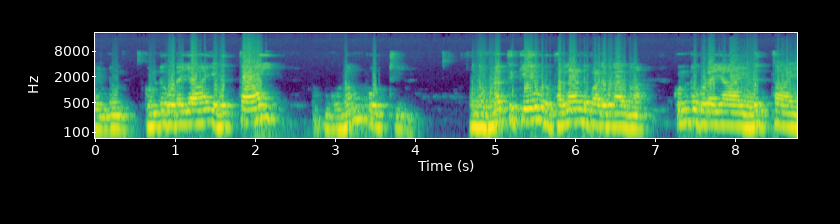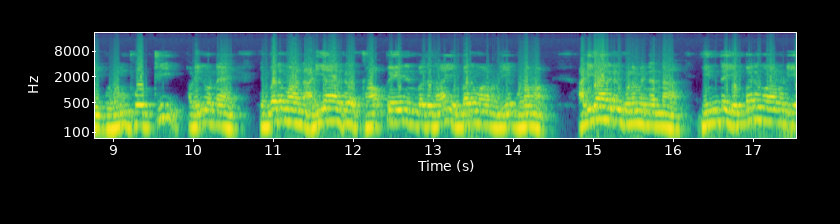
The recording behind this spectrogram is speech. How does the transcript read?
வேண்டும். குண்டுகுடையாய் எடுத்தாய் குணம் போற்றி. அந்த குணத்துக்கே ஒரு பல்லாண்டு பாடுகிறார்களாம். குண்டுகுடையாய் எடுத்தாய் குணம் போற்றி அப்படின்னு ஒண்ணு எம்பெருமான் அடியார்களை காப்பேன் என்பதுதான் எம்பெருமானுடைய குணமா? அடியார்கள் குணம் என்னன்னா இந்த எம்பெருமானுடைய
